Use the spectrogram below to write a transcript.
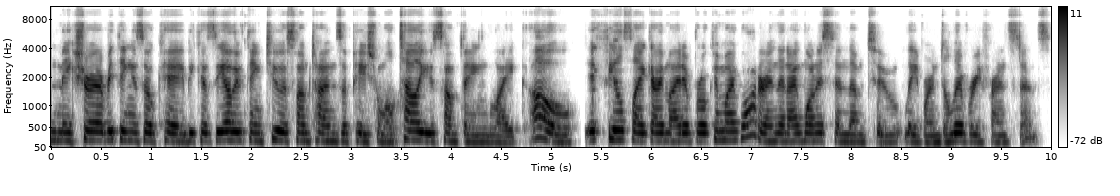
make sure everything is okay because the other thing too is sometimes a patient will tell you something like oh it feels like i might have broken my water and then i want to send them to labor and delivery for instance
